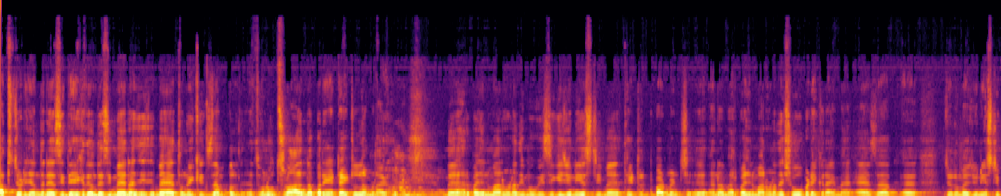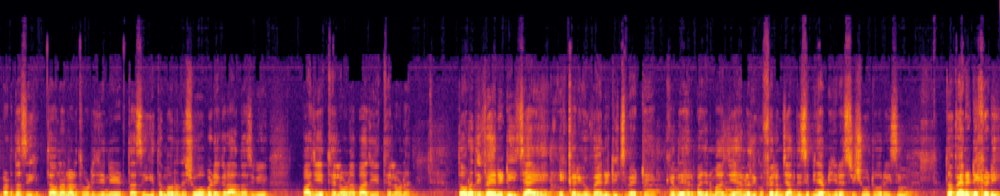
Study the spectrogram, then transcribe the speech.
ਹੱਥ ਜੁੜ ਜਾਂਦੇ ਨੇ ਅਸੀਂ ਦੇਖਦੇ ਹੁੰਦੇ ਸੀ। ਮੈਂ ਨਾ ਜੀ ਮੈਂ ਤੁਹਾਨੂੰ ਇੱਕ ਐਗਜ਼ਾਮਪਲ ਤੁਹਾਨੂੰ ਸੁਣਾ ਦਿੰਦਾ ਪਰ ਇਹ ਟਾਈਟਲ ਨਾ ਬਣਾਇਓ। ਮੈਂ ਹਰਭਜਨ ਮਾਨ ਹੋਣਾ ਦੀ ਮੂਵੀ ਸੀਗੀ ਯੂਨੀਵਰਸਿਟੀ ਮੈਂ ਥੀਏਟਰ ਡਿਪਾਰਟਮੈਂਟ ਚ ਹੈ ਨਾ ਹਰਭਜਨ ਮਾਨ ਹੋਣਾ ਦੇ ਸ਼ੋਅ ਬੜੇ ਕਰਾਏ ਮੈਂ ਐਜ਼ ਅ ਜਦੋਂ ਮੈਂ ਯੂਨੀਵਰਸਿਟੀ ਪੜ੍ਹਦਾ ਸੀ ਤਾਂ ਉਹਨਾਂ ਨਾਲ ਥੋੜੀ ਜਿਹੀ ਨੇੜਤਾ ਸੀਗੀ ਤੇ ਮੈਂ ਉਹਨਾਂ ਦੇ ਸ਼ੋਅ ਬੜੇ ਕਰਾਉਂਦਾ ਸੀ ਵੀ ਭਾਜੀ ਇੱਥੇ ਲਾਉਣਾ ਭਾਜੀ ਇੱਥੇ ਲਾਉਣਾ। ਤਾਂ ਉਹਨਾਂ ਦੀ ਵੈਨਿਟੀ ਚ ਆਏ ਇੱਕ ਵਾਰੀ ਉਹ ਵੈਨਿਟੀ ਚ ਬੈਠੇ ਕਹਿੰਦੇ ਹਰਭਜਨ ਮਾਨ ਜੀ ਉਹਨਾਂ ਦੀ ਕੋਈ ਫਿਲਮ ਚੱਲਦੀ ਸੀ ਪੰਜਾਬੀ ਯੂਨੀਵਰਸਿਟੀ ਸ਼ੂਟ ਹੋ ਰਹੀ ਸੀ। ਤਾਂ ਵੈਨਿਟੀ ਖੜੀ।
